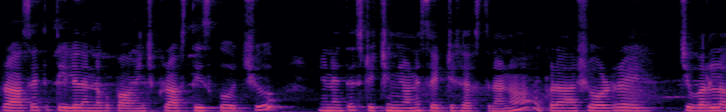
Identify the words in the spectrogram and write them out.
క్రాస్ అయితే తీయలేదండి. ఒక పావు ఇంచ్ క్రాస్ తీసుకోవచ్చు. నేనైతే స్టిచ్చింగ్లోనే సెట్ చేసేస్తున్నాను. ఇక్కడ షోల్డర్ చివరిలో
